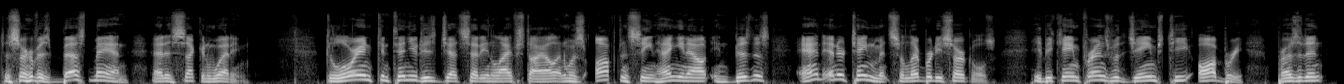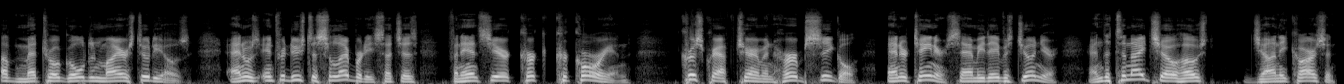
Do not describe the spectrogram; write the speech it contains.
to serve as best man at his second wedding. DeLorean continued his jet setting lifestyle and was often seen hanging out in business and entertainment celebrity circles. He became friends with James T. Aubrey, president of Metro Goldwyn Mayer Studios, and was introduced to celebrities such as financier Kirk Kerkorian, Chris Craft chairman Herb Siegel, entertainer Sammy Davis Jr., and The Tonight Show host Johnny Carson.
